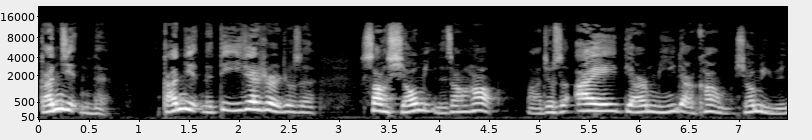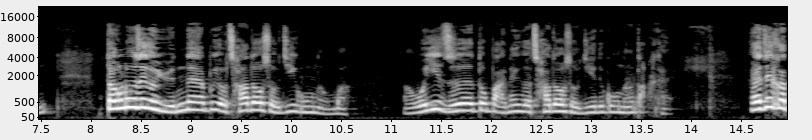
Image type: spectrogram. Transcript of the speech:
赶紧的，赶紧的，第一件事就是上小米的账号啊，就是 i 点米点 com 小米云，登录这个云呢，不有查找手机功能吗？啊，我一直都把那个查找手机的功能打开。哎，这个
